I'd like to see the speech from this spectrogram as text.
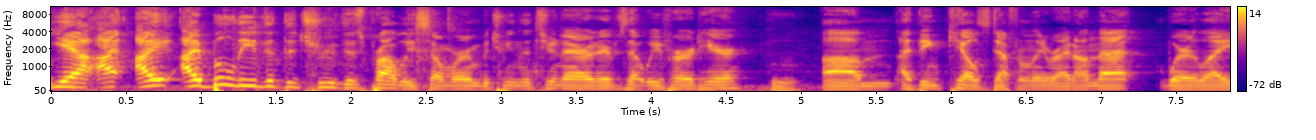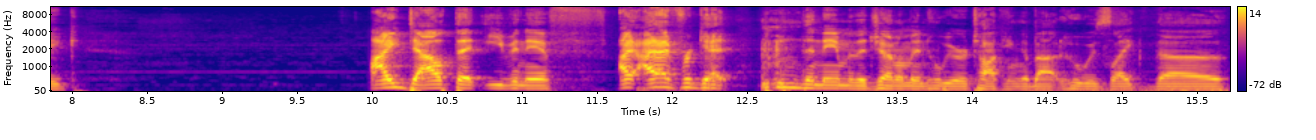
Yeah, I, I, I believe that the truth is probably somewhere in between the two narratives that we've heard here. Um, I think Cale's definitely right on that. Where like, I doubt that even if I, I forget the name of the gentleman who we were talking about, who was like the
